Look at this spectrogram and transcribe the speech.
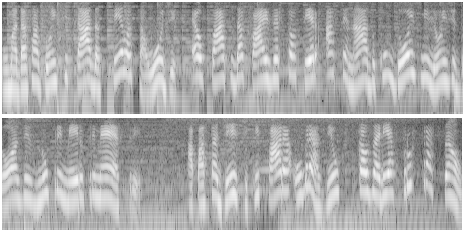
Uma das razões citadas pela saúde é o fato da Pfizer só ter acenado com 2 milhões de doses no primeiro trimestre. A pasta disse que para o Brasil causaria frustração,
